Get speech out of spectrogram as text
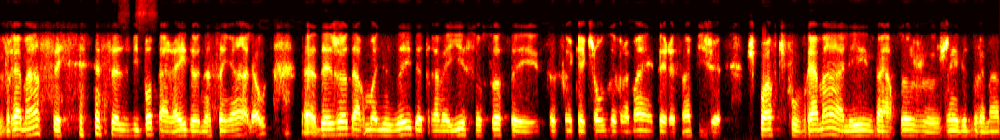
vraiment, c'est ça se vit pas pareil d'un océan à l'autre. Euh, déjà, d'harmoniser, de travailler sur ça, c'est ce serait quelque chose de vraiment intéressant. Puis je, je pense qu'il faut vraiment aller vers ça. J'invite vraiment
